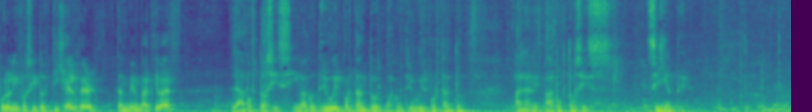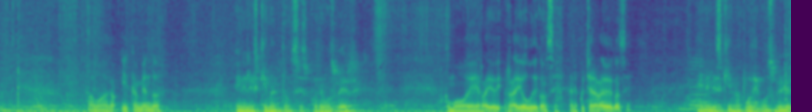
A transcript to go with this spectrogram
por los linfocitos T-helper, también va a activar la apoptosis y va a contribuir, por tanto, va a contribuir, por tanto, a la apoptosis. Siguiente. Vamos a ir cambiando en el esquema, entonces podemos ver como de Radio, radio U de Conce. ¿Han escuchado la radio de Conce? En el esquema podemos ver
